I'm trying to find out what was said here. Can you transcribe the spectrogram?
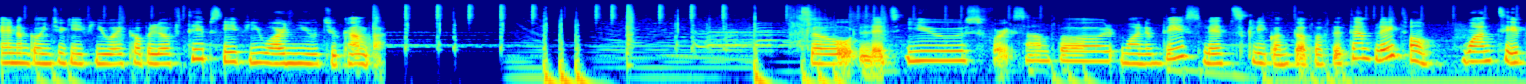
and I'm going to give you a couple of tips if you are new to Canva. So let's use, for example, one of these. Let's click on top of the template. Oh, one tip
